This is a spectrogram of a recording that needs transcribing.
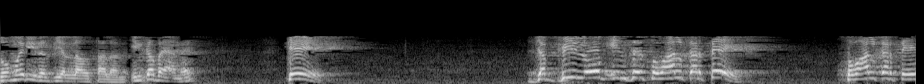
زمری رضی اللہ تعالیٰ ان کا بیان ہے کہ جب بھی لوگ ان سے سوال کرتے سوال کرتے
